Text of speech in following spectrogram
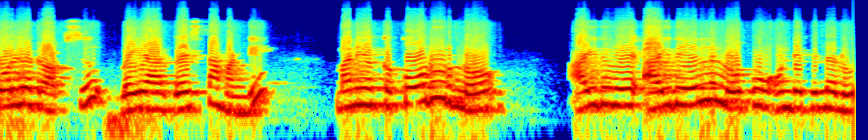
పోలియో డ్రాప్స్ వేయ వేస్తామండి. మన యొక్క కోడూరులో ఐదు వే ఐదేళ్ళ లోపు ఉండే పిల్లలు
